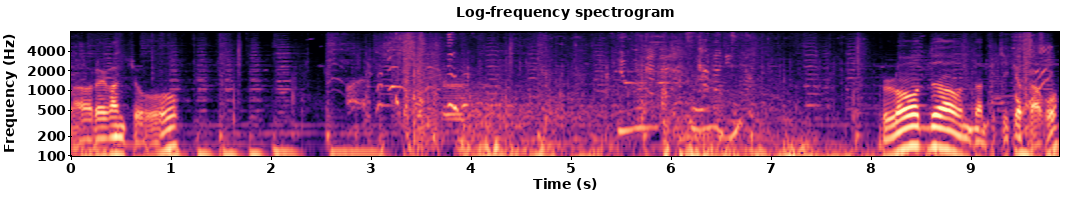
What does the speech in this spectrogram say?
마을에 간 쪽. 블러드하운드한테 찍혔다고?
